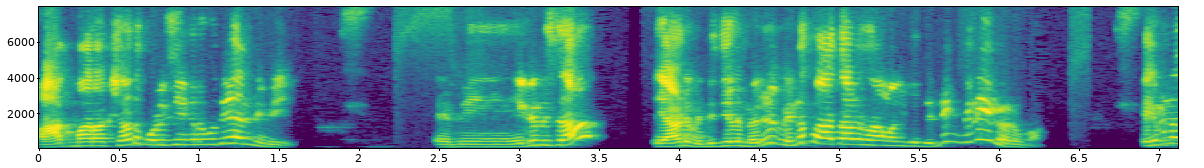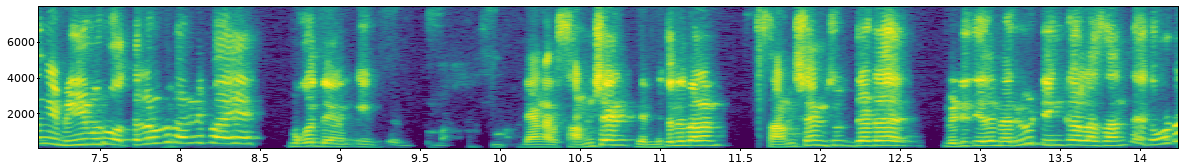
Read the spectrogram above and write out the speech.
ආත්ම ආරක්ෂාවට පොලිසිය කරපු දෙයක් නෙවෙයි. මේ ඒක නිසා එයාට වෙඩි තියලා මැරුවේ වෙන පාතාල සමාජික දෙන්නෙක් මිනි මරුවා. එහෙමනම් මේ මිනි මරුව ඔතනට ගන්න එපා අය. මොකද දැන් දැන් අර සන්ෂයින් දැන් මෙතන බලන්න සන්ෂයින් සුද්දට වෙඩි තියලා මැරුවේ ටින්කල් සන්ත. එතකොට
